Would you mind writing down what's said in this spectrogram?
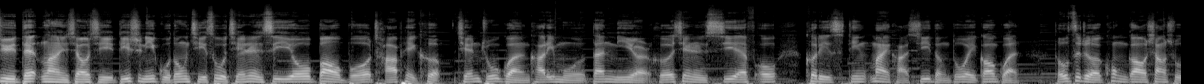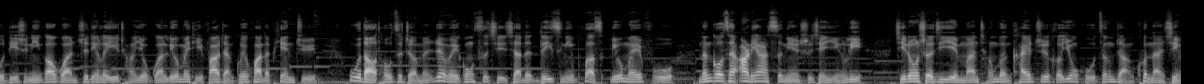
据 Deadline 消息，迪士尼股东起诉前任 CEO 鲍勃·查佩克、前主管卡里姆·丹尼尔和现任 CFO 克里斯汀·麦卡锡等多位高管。投资者控告上述迪士尼高管制定了一场有关流媒体发展规划的骗局，误导投资者们认为公司旗下的 Disney Plus 流媒服务能够在2024年实现盈利，其中涉及隐瞒成本开支和用户增长困难性，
